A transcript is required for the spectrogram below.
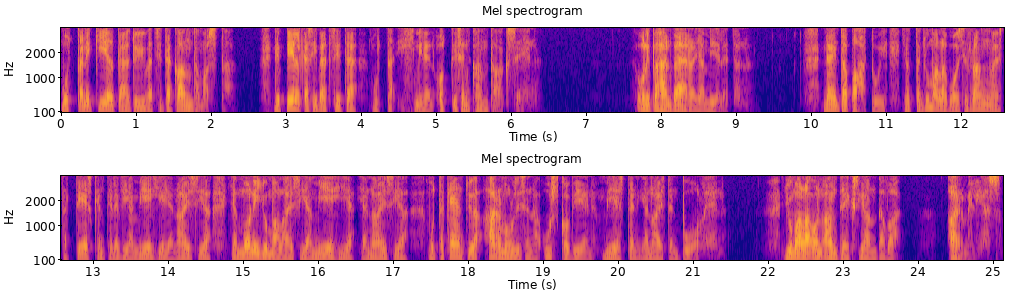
mutta ne kieltäytyivät sitä kantamasta. Ne pelkäsivät sitä, mutta ihminen otti sen kantaakseen. Olipa hän väärä ja mieletön. Näin tapahtui, jotta Jumala voisi rangaista teeskenteleviä miehiä ja naisia ja monijumalaisia miehiä ja naisia, mutta kääntyä armollisena uskovien miesten ja naisten puoleen. Jumala on anteeksi antava, armelias.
